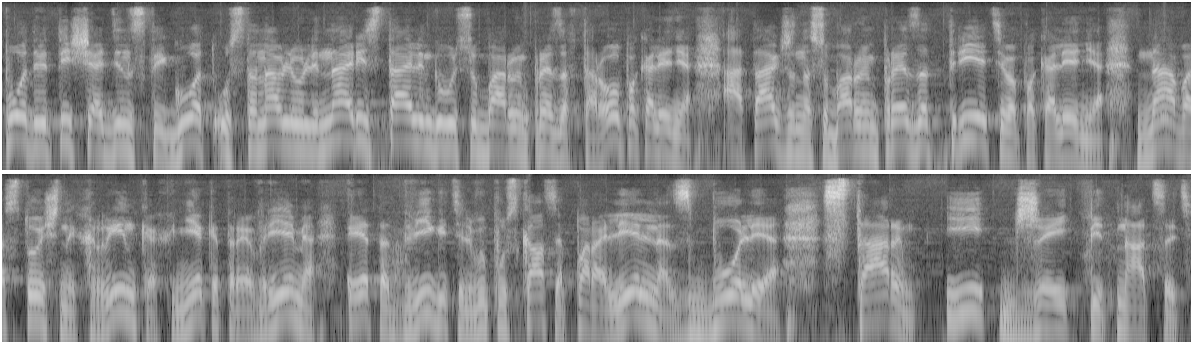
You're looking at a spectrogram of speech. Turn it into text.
по 2011 год устанавливали на рестайлинговую Subaru Impreza второго поколения, а также на Subaru Impreza третьего поколения. На восточных рынках некоторое время этот двигатель выпускался параллельно с более старым EJ15.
